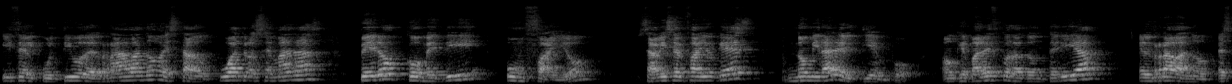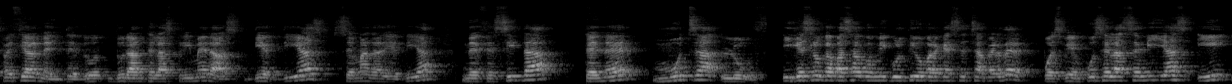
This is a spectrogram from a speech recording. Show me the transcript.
hice el cultivo del rábano, he estado cuatro semanas, pero cometí un fallo. ¿Sabéis el fallo que es? No mirar el tiempo. Aunque parezca una tontería, el rábano, especialmente durante las primeras 10 días, semana 10 días, necesita tener mucha luz. ¿Y qué es lo que ha pasado con mi cultivo para que se eche a perder? Pues bien, puse las semillas y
